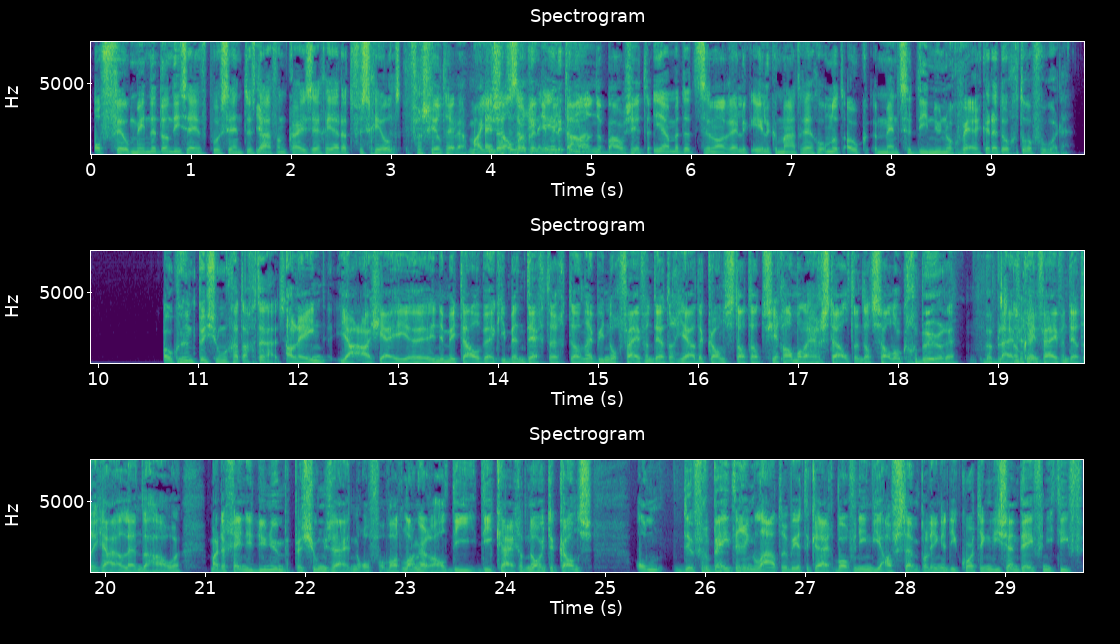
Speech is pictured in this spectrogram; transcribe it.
Of veel minder dan die 7% Dus daarvan kan je zeggen, ja, dat verschilt. Het verschilt heel erg. Maar je En dat zal ook in de bouw zitten. Ja, maar dat is wel een redelijk eerlijke maatregel. Omdat ook mensen die nu nog werken daardoor getroffen worden. Ook hun pensioen gaat achteruit. Alleen, ja, als jij eh, in de metaal werkt, je bent 30... dan heb je nog 35 jaar de kans dat dat zich allemaal herstelt. En dat zal ook gebeuren. We blijven geen 35 jaar ellende houden. Maar degenen die nu met pensioen zijn, of wat langer al... die, die krijgen nooit de kans om de verbetering later weer te krijgen. Bovendien, die afstempelingen, die kortingen, die zijn definitief.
